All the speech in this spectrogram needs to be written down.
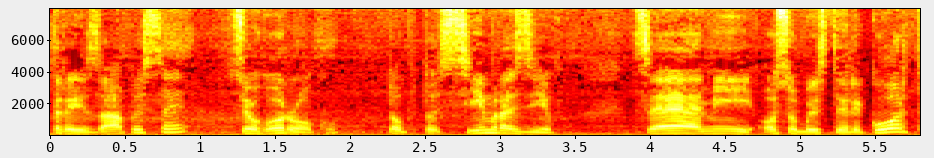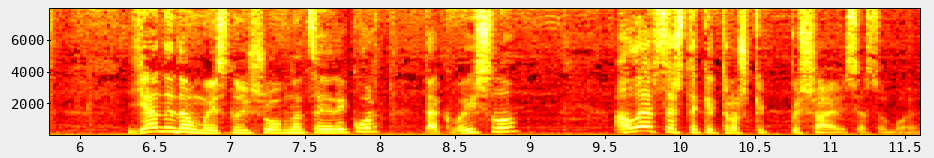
3 записи цього року. Тобто 7 разів. Це мій особистий рекорд. Я не навмисно йшов на цей рекорд, так вийшло. Але все ж таки трошки пишаюся собою.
